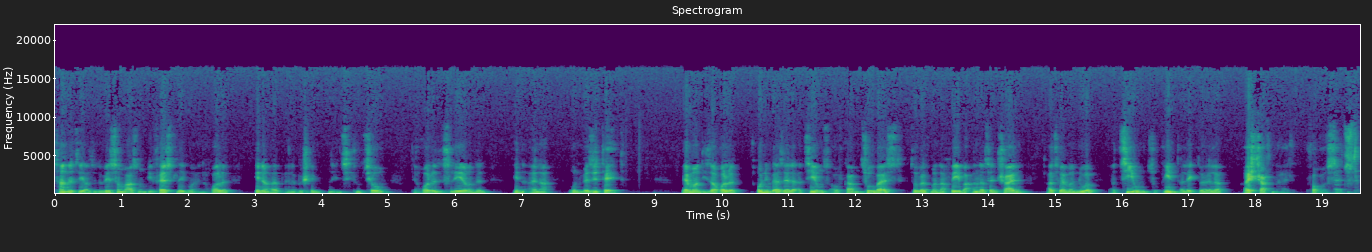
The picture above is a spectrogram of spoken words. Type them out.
Es handelt sich also gewissermaßen um die Festlegung einer Rolle innerhalb einer bestimmten Institution, der Rolle des Lehrenden in einer Universität. Wenn man dieser Rolle universelle Erziehungsaufgaben zuweist, so wird man nach Weber anders entscheiden, als wenn man nur Erziehung zu intellektueller Rechtschaffenheit voraussetzt.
